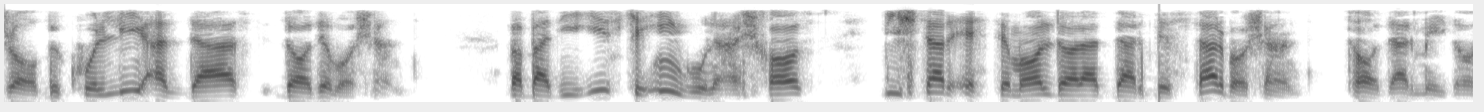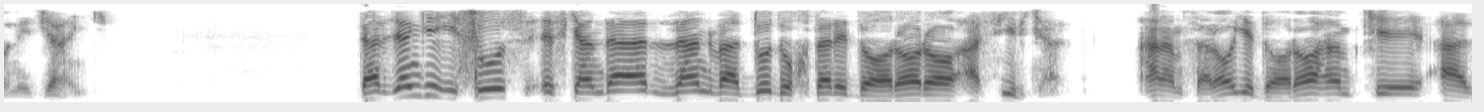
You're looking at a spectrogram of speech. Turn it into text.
را به کلی از دست داده باشند و بدیهی است که این گونه اشخاص بیشتر احتمال دارد در بستر باشند تا در میدان جنگ. در جنگ ایسوس اسکندر زن و دو دختر دارا را اسیر کرد. حرمسرای دارا هم که از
